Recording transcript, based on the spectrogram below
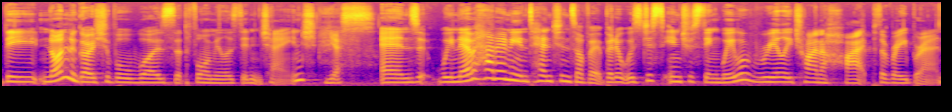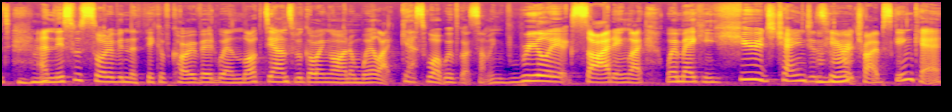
The non-negotiable was that the formulas didn't change. yes. And we never had any intentions of it, but it was just interesting. We were really trying to hype the rebrand. Mm-hmm. And this was sort of in the thick of COVID when lockdowns were going on. And we're like, guess what? We've got something really exciting. Like, we're making huge changes mm-hmm. here at Tribe Skincare,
